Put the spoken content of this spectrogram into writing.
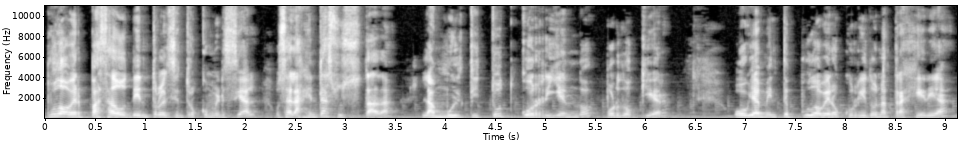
Pudo haber pasado dentro del centro comercial, o sea, la gente asustada la multitud corriendo por doquier, obviamente pudo haber ocurrido una tragedia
